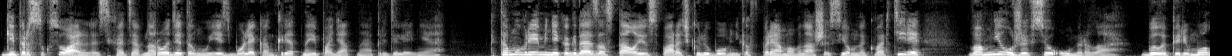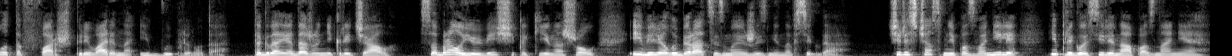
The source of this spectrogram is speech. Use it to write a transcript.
Гиперсексуальность, хотя в народе этому есть более конкретное и понятное определение. К тому времени, когда я застал ее с парочкой любовников прямо в нашей съемной квартире, во мне уже все умерло. Было перемолото, фарш переварено и выплюнуто. Тогда я даже не кричал. Собрал ее вещи, какие нашел, и велел убираться из моей жизни навсегда. Через час мне позвонили и пригласили на опознание.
